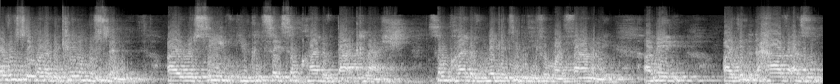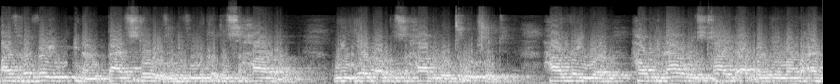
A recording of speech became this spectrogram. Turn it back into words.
obviously when I became a Muslim, I received, you could say, some kind of backlash, some kind of negativity from my family. I mean, I didn't have, as I've heard very, you know, bad stories, and if you look at the Sahaba, we hear about the Sahaba were tortured, how they were, how Bilal was tied up, by the and,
